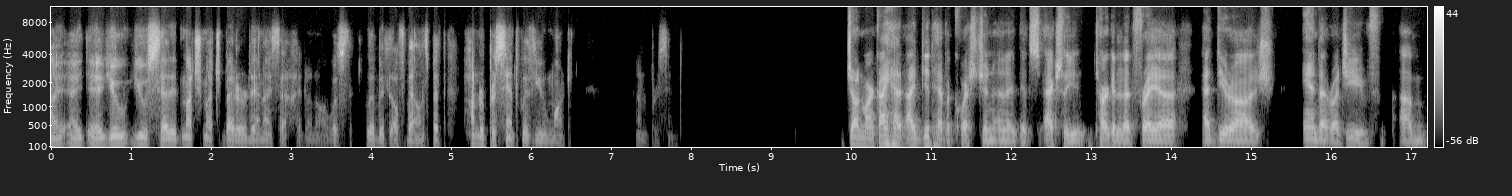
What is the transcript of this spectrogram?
I, I, uh, you, you said it much, much better than I said. I don't know. I was a little bit off balance, but hundred percent with you, Mark. Hundred percent. Jean-Marc, I had, I did have a question and it's actually targeted at Freya, at Dheeraj and at Rajiv. Um,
